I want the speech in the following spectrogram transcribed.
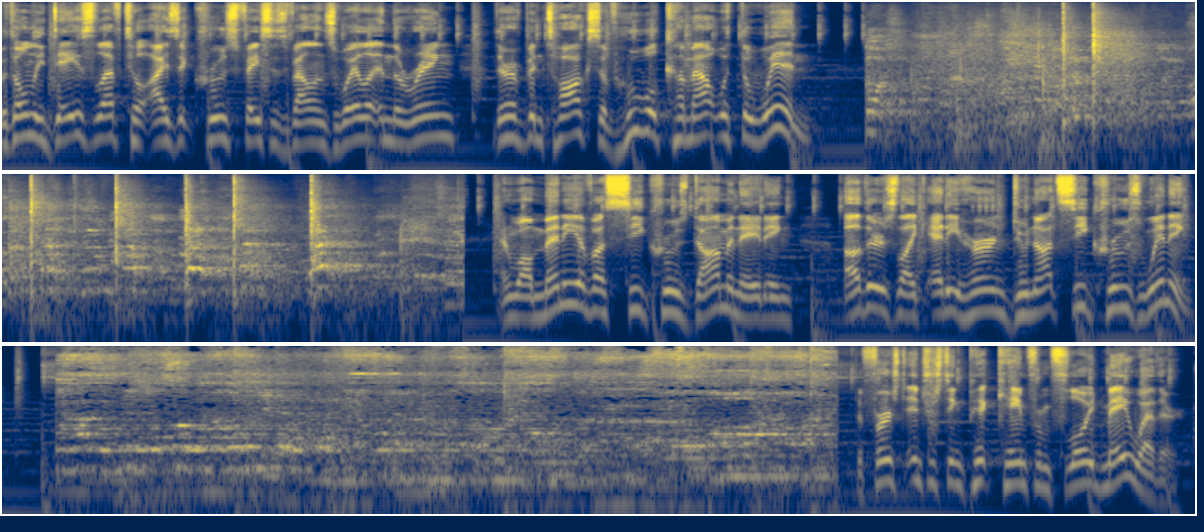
With only days left till Isaac Cruz faces Valenzuela in the ring, there have been talks of who will come out with the win. And while many of us see Cruz dominating, others like Eddie Hearn do not see Cruz winning. The first interesting pick came from Floyd Mayweather.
